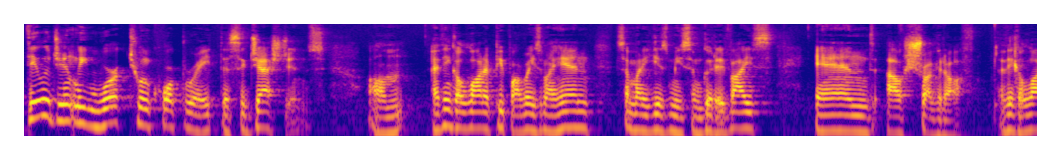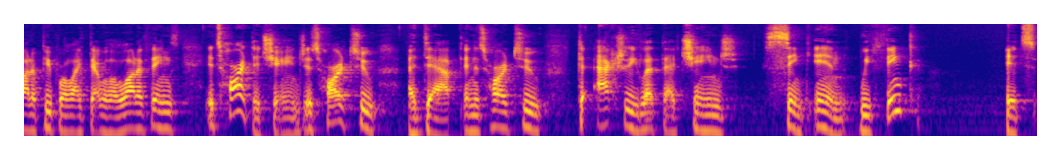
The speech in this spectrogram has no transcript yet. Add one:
diligently work to incorporate the suggestions. Um, I think a lot of people, I'll raise my hand, somebody gives me some good advice, and I'll shrug it off. I think a lot of people are like that with a lot of things. It's hard to change. It's hard to adapt, and it's hard to to actually let that change sink in. We think it's,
